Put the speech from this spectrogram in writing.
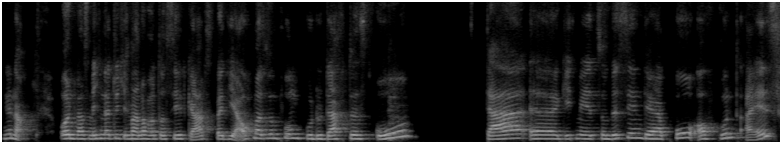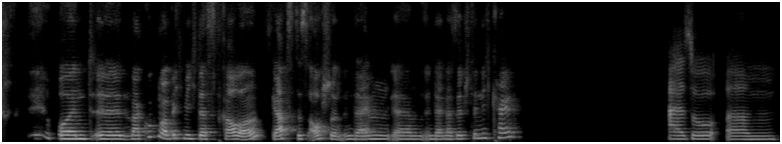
Genau. Und was mich natürlich immer noch interessiert, gab es bei dir auch mal so einen Punkt, wo du dachtest, oh, da äh, geht mir jetzt so ein bisschen der Po auf Grundeis. Und äh, mal gucken, ob ich mich das traue. Gab es das auch schon in, deinem, ähm, in deiner Selbstständigkeit? Also, ähm,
